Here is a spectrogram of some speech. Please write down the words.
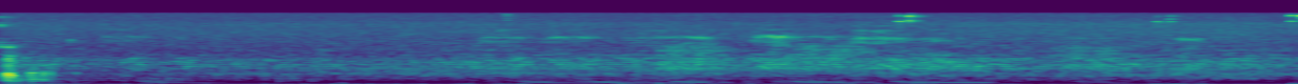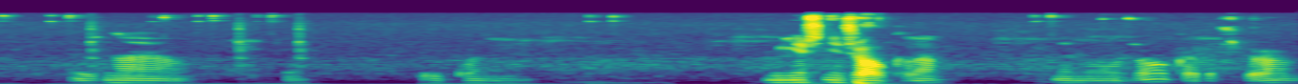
Чё давать? Не знаю. что Прикольно. Мне ж не жалко, да? Не, ну жалко, это что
